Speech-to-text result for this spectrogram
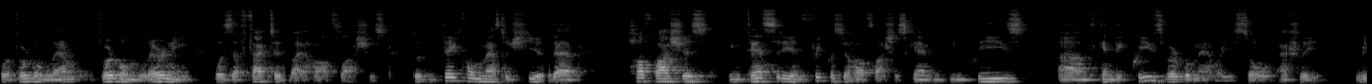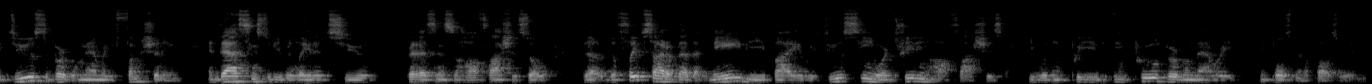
for verbal, verbal learning was affected by hot flashes. So the take-home message here is that hot flashes, intensity and frequency of hot flashes can increase, um, can decrease verbal memory. So actually reduce verbal memory functioning. And that seems to be related to presence of hot flashes. So the, the flip side of that, that maybe by reducing or treating hot flashes, you would improve, improve verbal memory in postmenopausal women.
